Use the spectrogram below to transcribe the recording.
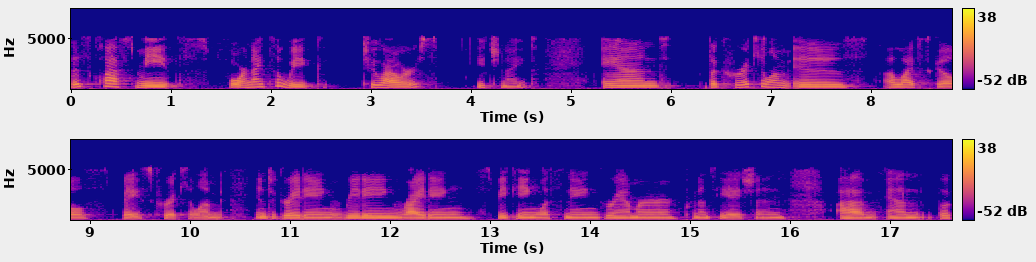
This class meets four nights a week, two hours each night, and the curriculum is a life skills based curriculum integrating reading, writing, speaking, listening, grammar, pronunciation. Um, and the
